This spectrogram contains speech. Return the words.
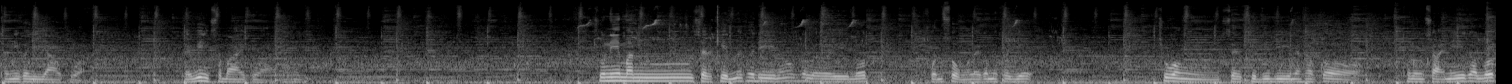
ทางนี้ก็จะยาวกว่า แต่วิ่งสบายกว่านะครับ ช่วงนี้มันเศรษฐกิจไม่ค่อยดีเนาะ ก็เลยรถขนส่งอะไรก็ไม่ค่อยเยอะ ช่วงเศรษฐกิจดีๆนะครับ ก็ถนนสายนี้ก็รถ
